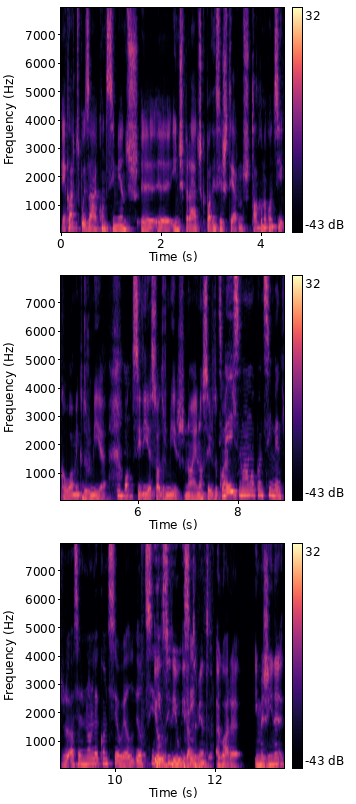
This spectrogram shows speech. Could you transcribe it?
É claro que depois há acontecimentos uh, inesperados que podem ser externos, tal como uhum. acontecia com o homem que dormia uhum. ou que decidia só dormir, não é? Não sair do quarto. Sim, isso não é um acontecimento, ou seja, não lhe aconteceu, ele, ele decidiu. Ele decidiu, exatamente. Sim. Agora, imagina,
